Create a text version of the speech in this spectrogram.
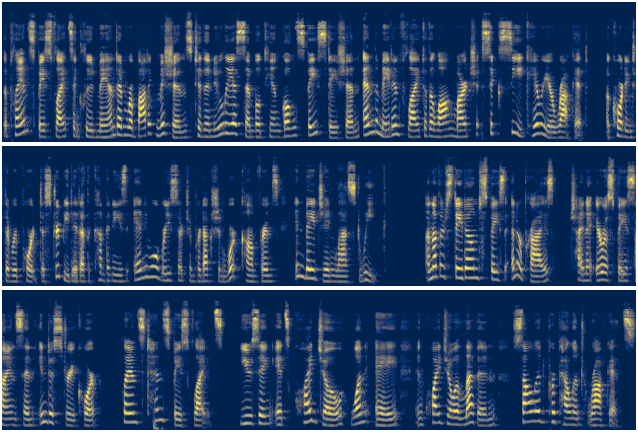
The planned spaceflights include manned and robotic missions to the newly assembled Tiangong space station and the maiden flight of the Long March 6C carrier rocket, according to the report distributed at the company's annual research and production work conference in Beijing last week. Another state owned space enterprise, China Aerospace Science and Industry Corp, plans 10 space flights using its Kuaizhou 1A and Kuaizhou 11 solid propellant rockets.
